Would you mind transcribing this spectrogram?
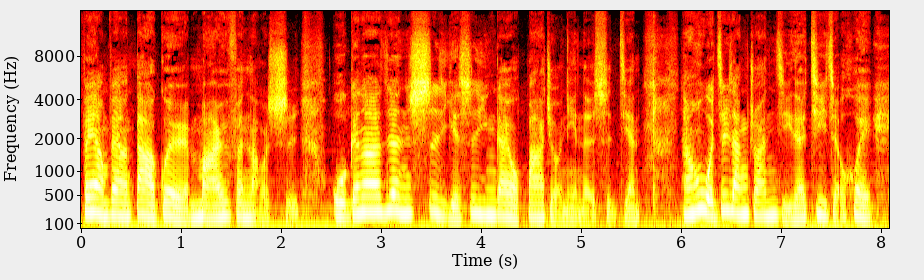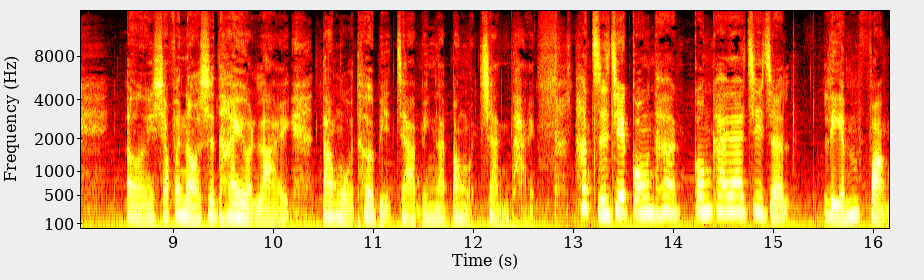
非常非常大的贵人马玉芬老师，我跟他认识也是应该有八九年的时间。然后我这张专辑的记者会，呃，小芬老师他有来当我特别嘉宾来帮我站台，他直接公他公开在记者联访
